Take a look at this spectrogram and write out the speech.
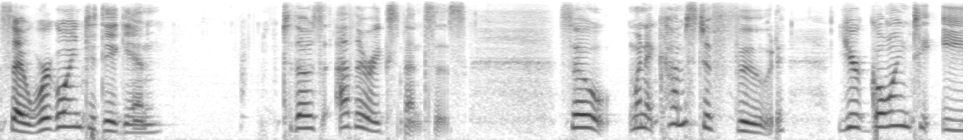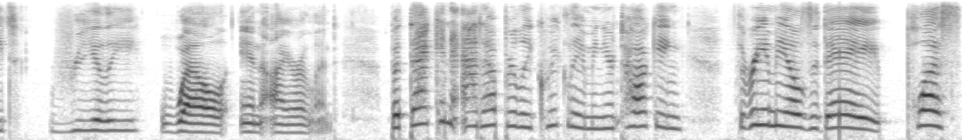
So we're going to dig in to those other expenses. So when it comes to food, you're going to eat really well in Ireland. But that can add up really quickly. I mean, you're talking three meals a day, plus,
